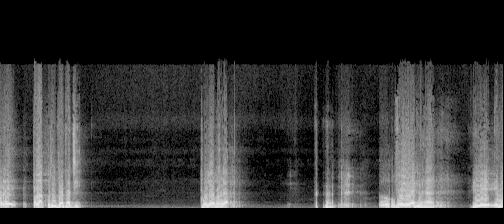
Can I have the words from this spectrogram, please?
Oleh pelaku riba tadi. Boleh apa enggak? Oh, boleh kan? Nah, ini ini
